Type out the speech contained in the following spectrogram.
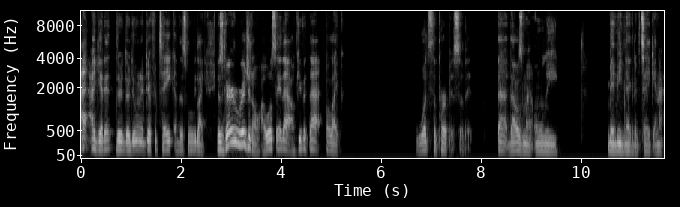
I, I get it. They're they're doing a different take of this movie. Like it was very original. I will say that. I'll give it that. But like, what's the purpose of it? That that was my only maybe negative take. And I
